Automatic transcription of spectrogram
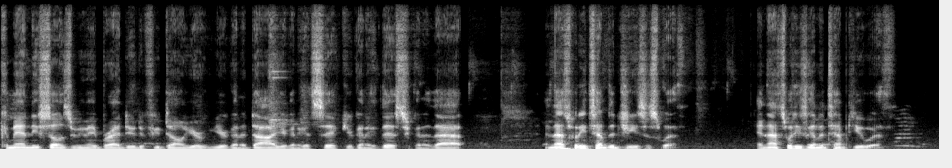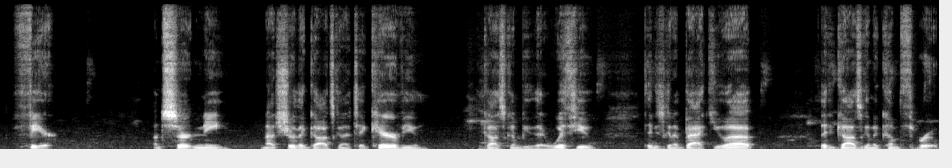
command these stones to be made bread, dude. If you don't, you're you're gonna die, you're gonna get sick, you're gonna this, you're gonna that. And that's what he tempted Jesus with. And that's what he's gonna tempt you with. Fear, uncertainty, not sure that God's gonna take care of you, God's gonna be there with you, that he's gonna back you up, that God's gonna come through.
